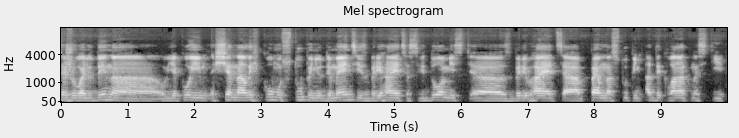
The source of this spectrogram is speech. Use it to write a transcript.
Це жива людина, у якої ще на легкому ступеню деменції зберігається свідомість, е, зберігається певна ступінь адекватності.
